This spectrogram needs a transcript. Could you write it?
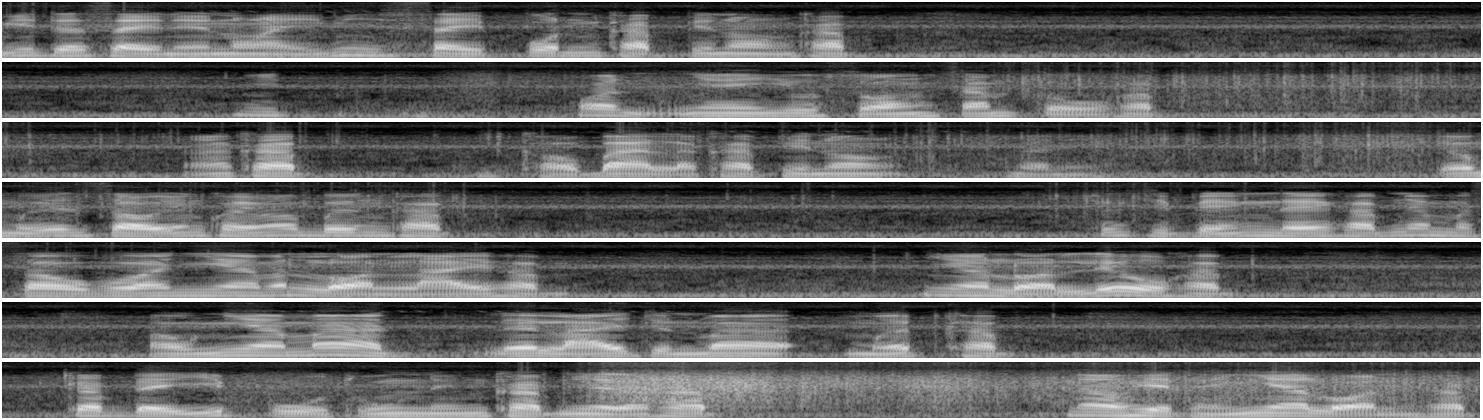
มีแต่ใส่หน่อยๆมีใส่ปนครับพี่น้องครับนี่พ่อใหญ่อยู่สองสามตัวครับ นะครับ เข้าบ้านแล้วครับพี่น้องแบบนี้ เดี๋ยวมืออนเสายังค่อยมาเบิ้งครับจังสิเป็นไดครับเนี่ยมาเสาเพราะว่าเงี้ยมันหลอนหลายครับเงี้ยหลอนเร็วครับ เอาเงี้ยมาหลายๆจนว่าเมิดครับ กับได้อีปูถุงหนึ่งครับนี่แหละครับแน่าเห็ดให้เงี้ยหลอนครับ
